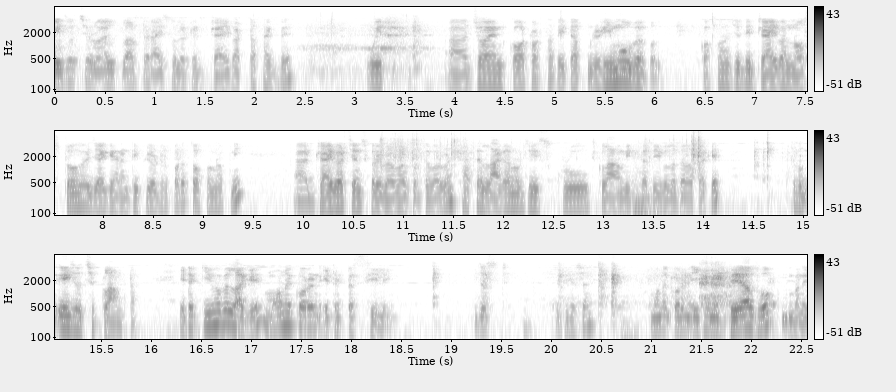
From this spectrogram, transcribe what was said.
এই যে হচ্ছে রয়্যাল প্লাসের আইসোলেটেড ড্রাইভারটা থাকবে উইথ জয়েন্ট কট অর্থাৎ এটা রিমুভেবল কখনো যদি ড্রাইভার নষ্ট হয়ে যায় গ্যারান্টি পিরিয়ডের পরে, তখন আপনি ড্রাইভার চেঞ্জ করে ব্যবহার করতে পারবেন। সাথে লাগানোর যে স্ক্রু ক্লাম ইত্যাদি এগুলো দেওয়া থাকে। এবং এই যে হচ্ছে ক্লামটা এটা কীভাবে লাগে? মনে করেন এটা একটা সিলিং জাস্ট ঠিক আছে? মনে করেন এখানে দেয়াল হোক মানে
